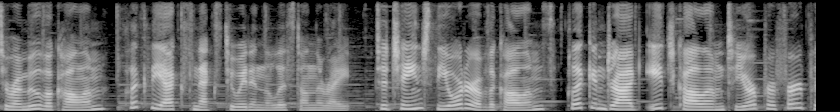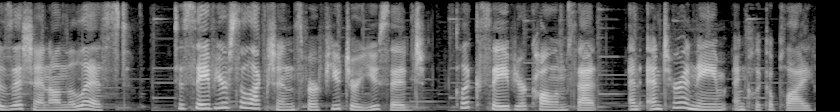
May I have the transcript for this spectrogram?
To remove a column, click the X next to it in the list on the right. To change the order of the columns, click and drag each column to your preferred position on the list. To save your selections for future usage, click Save Your Column Set and enter a name and click Apply.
